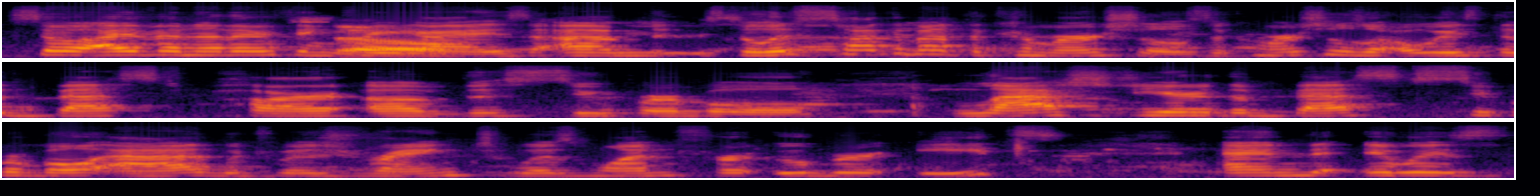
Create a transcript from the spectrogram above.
So I have another thing for you guys. Um, so let's talk about the commercials. The commercials are always the best part of the Super Bowl. Last year, the best Super Bowl ad, which was ranked, was one for Uber Eats, and it was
